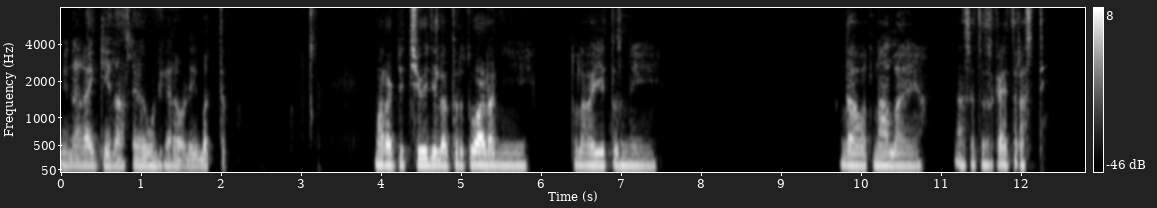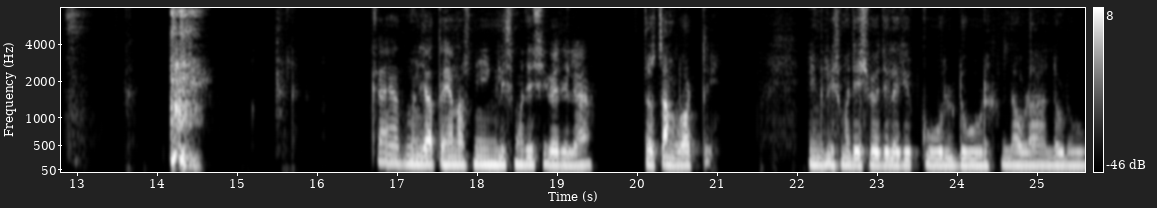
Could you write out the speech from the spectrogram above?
विना काय केला असल्या मुंडक्याला आवडे बघतात मराठीत शिवी दिला तर तू अडाणी तुला काय येतच नाही. गावात आहे असं तसं काय तर असते. काय म्हणजे आता ह्यानासनी इंग्लिशमध्ये शिव्या दिल्या तर चांगलं वाटतंय. इंग्लिशमध्ये शिव्या दिल्या की कूल डूड लवडा लडू.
